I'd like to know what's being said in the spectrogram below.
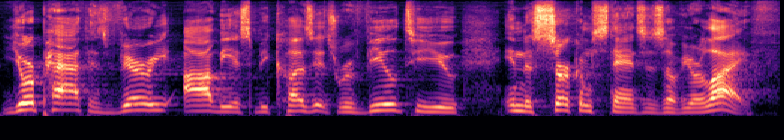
your path is very obvious because it's revealed to you in the circumstances of your life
